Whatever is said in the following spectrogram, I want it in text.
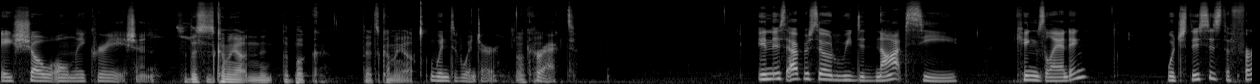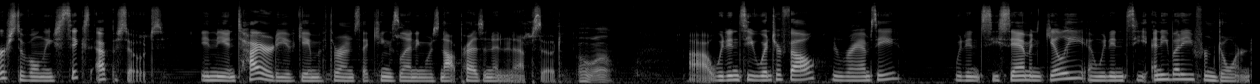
a show only creation. So this is coming out in the, the book that's coming out. Winds of Winter. Okay. Correct. In this episode, we did not see King's Landing, which this is the first of only six episodes in the entirety of Game of Thrones that King's Landing was not present in an episode. Oh wow. Uh, we didn't see Winterfell and Ramsay. We didn't see Sam and Gilly, and we didn't see anybody from Dorne.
